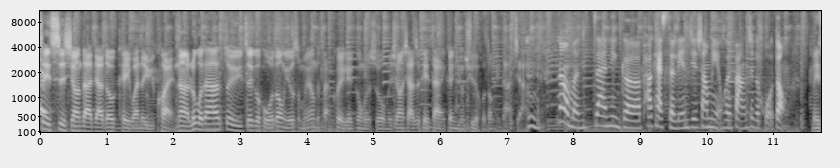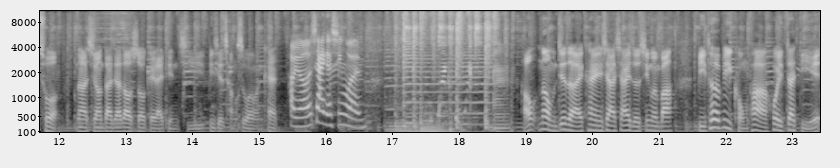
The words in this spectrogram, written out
这次希望大家都可以玩得愉快。那如果大家对于这个活动有什么样的反馈，可以跟我们说，我们希望下次可以带来更有趣的活动给大家。嗯，那我们在那个 podcast 的连接上面也会放这个活动。没错，那希望大家到时候可以来点击，并且尝试玩玩看。好哟，下一个新闻，好，那我们接着来看一下下一则新闻吧。比特币恐怕会再跌，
